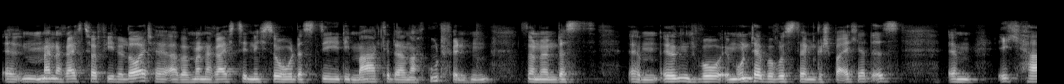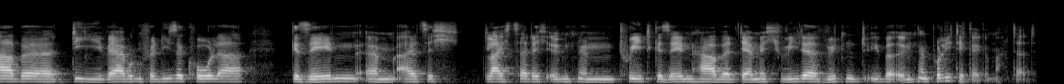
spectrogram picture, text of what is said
äh, man erreicht zwar viele Leute, aber man erreicht sie nicht so, dass die die Marke danach gut finden, sondern dass ähm, irgendwo im Unterbewusstsein gespeichert ist. Ähm, ich habe die Werbung für diese Cola gesehen, ähm, als ich gleichzeitig irgendeinen Tweet gesehen habe, der mich wieder wütend über irgendeinen Politiker gemacht hat.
